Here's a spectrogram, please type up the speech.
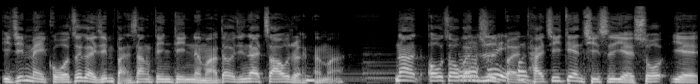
已经美国这个已经板上钉钉了嘛，都已经在招人了嘛。那欧洲跟日本，台积电其实也说，也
